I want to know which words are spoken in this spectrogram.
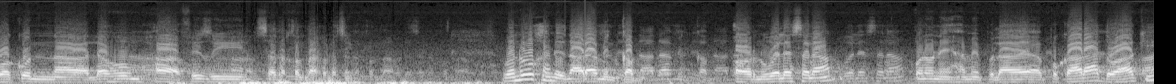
وكنا لهم حافظين صدق الله العظيم ونوخ نارا من قبل، اور نو علیہ السلام، انہوں نے ہمیں پکارا، دعا کی،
